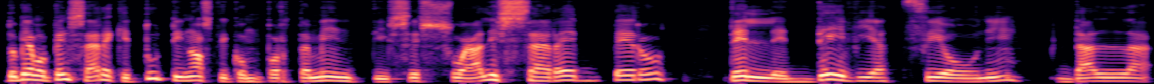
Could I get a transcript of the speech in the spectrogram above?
dobbiamo pensare che tutti i nostri comportamenti sessuali sarebbero delle deviazioni dalla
